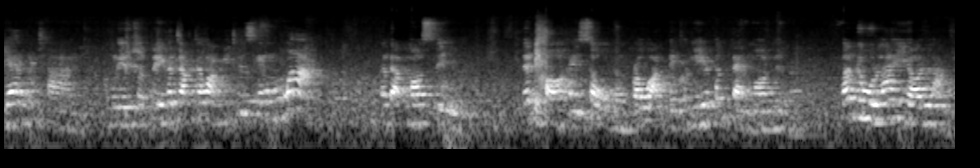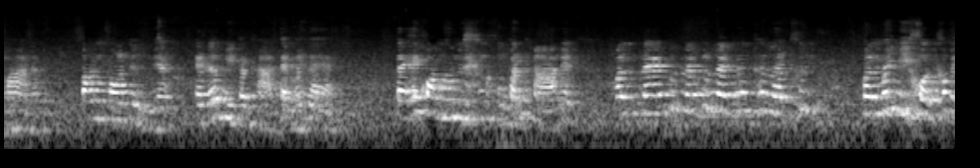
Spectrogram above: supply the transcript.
แย่งผู้ชายโรงเรียนสตรีประจำจังหวัดมีชื่อเสียงมาก ระดับม .4 และขอให้ส่งประวัติเด็กคนนี้ตั้งแต่ม .1 มาดูไล่ย้อนหลังมานะตอนม .1 เนี่ยแกเริ่มมีปัญหาแต่ไม่แรงแต่ไอ้ความรุนแรงของปัญหาเนี่ยมันแรงขึ้นแรงขึ้นแรงขึ้นขึ้นแรงขึ้น มันไม่มีคนเข้าไป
